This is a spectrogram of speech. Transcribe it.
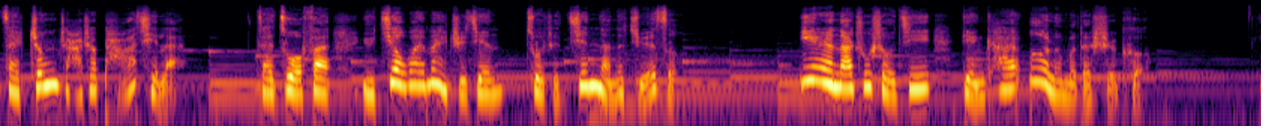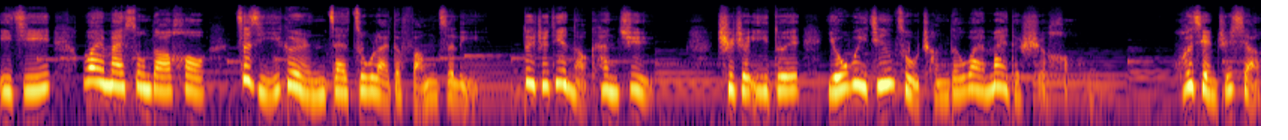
在挣扎着爬起来。在做饭与叫外卖之间做着艰难的抉择，依然拿出手机点开饿了么的时刻，以及外卖送到后自己一个人在租来的房子里对着电脑看剧，吃着一堆由味精组成的外卖的时候，我简直想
